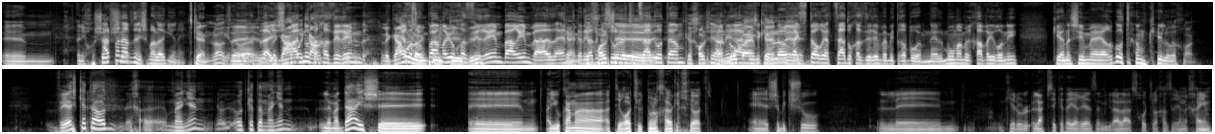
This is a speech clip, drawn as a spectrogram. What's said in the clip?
אמ, אני חושב על ש... פניו זה נשמע לא הגיוני. כן, לא, כאילו, זה אתה יודע, השמדנו את החזירים, לגמרי לא איכשהו אינטואיטיבי. פעם היו חזירים בערים, ואז אין, כן, כנראה זה קשור לזה שצדו אותם. ככל לא שיענו נראה לי בהם, שכאילו כן... לאורך אה, ההיסטוריה צדו חזירים והם התרבו, הם נעלמו מהמרחב העירוני כי אנשים אה, הרגו אותם, כאילו. נכון. ויש קטע עוד אה, מעניין, עוד קטע מעניין למדי, שהיו כמה עתירות של תנו לחיות לחיות, אה, שביקשו ל... כאילו להפסיק את הירי הזה בגלל הזכות של החזירים לחיים.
